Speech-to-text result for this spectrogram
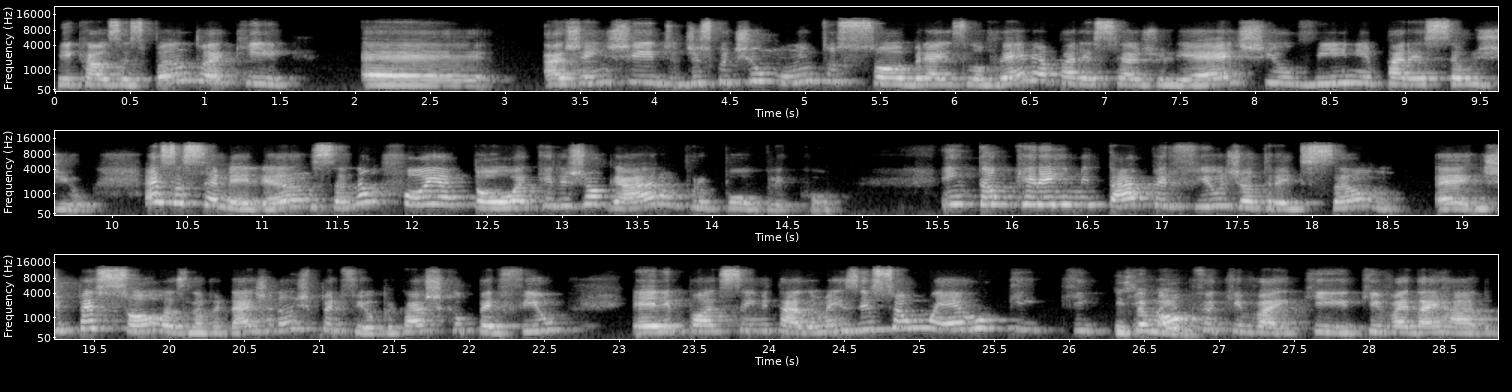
me causa espanto é que é, a gente discutiu muito sobre a Eslovênia aparecer a Juliette e o Vini aparecer o Gil. Essa semelhança não foi à toa que eles jogaram para o público. Então, querer imitar perfil de outra edição, é, de pessoas, na verdade, não de perfil, porque eu acho que o perfil ele pode ser imitado, mas isso é um erro que, que, isso que é um óbvio erro. que vai que, que vai dar errado.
